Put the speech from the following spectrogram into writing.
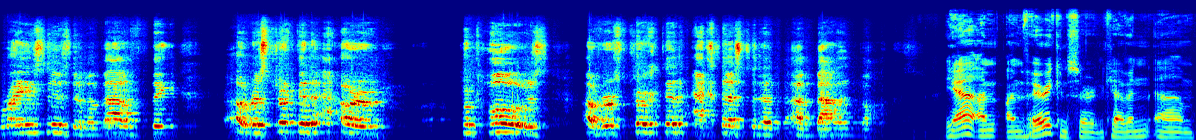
racism about the a restricted or proposed a restricted access to the uh, ballot box. Yeah, I'm I'm very concerned, Kevin. Um,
